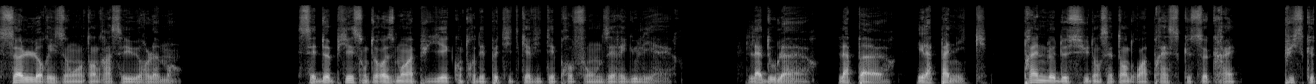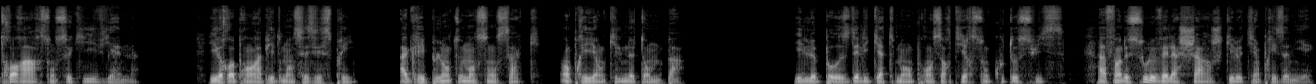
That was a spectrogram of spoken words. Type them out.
Seul l'horizon entendra ses hurlements. Ses deux pieds sont heureusement appuyés contre des petites cavités profondes et régulières. La douleur, la peur et la panique prennent le dessus dans cet endroit presque secret, puisque trop rares sont ceux qui y viennent. Il reprend rapidement ses esprits, agrippe lentement son sac, en priant qu'il ne tombe pas. Il le pose délicatement pour en sortir son couteau suisse, afin de soulever la charge qui le tient prisonnier.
